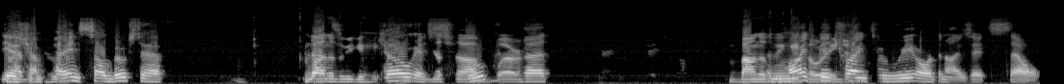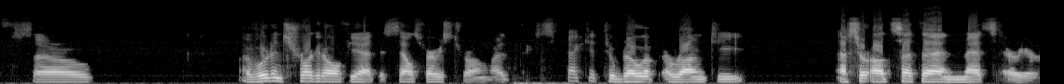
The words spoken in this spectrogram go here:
The Yeah, champagne cell looks to have bounded that Joe it's just a hook, blur. but bounded it might be region. trying to reorganize itself. So I wouldn't shrug it off yet. The cell's very strong. I expect it to blow up around the Esch-sur-Alzette and Metz area.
